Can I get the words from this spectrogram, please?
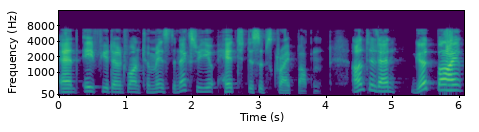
and if you don't want to miss the next video, hit the subscribe button. Until then, goodbye!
